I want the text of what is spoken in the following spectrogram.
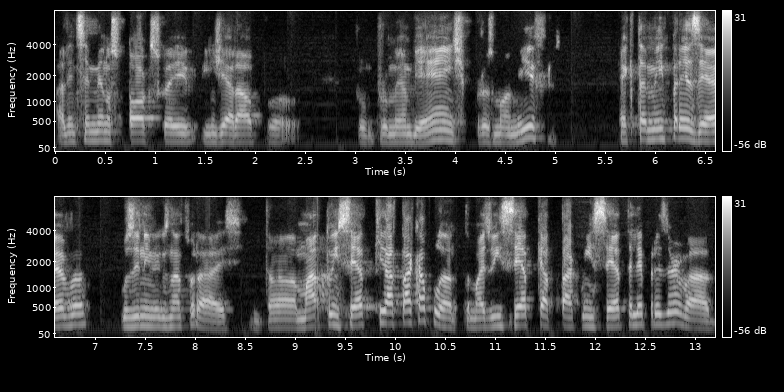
Além de ser menos tóxico aí, em geral para o meio ambiente, para os mamíferos, é que também preserva os inimigos naturais. Então mata o inseto que ataca a planta, mas o inseto que ataca o inseto ele é preservado.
